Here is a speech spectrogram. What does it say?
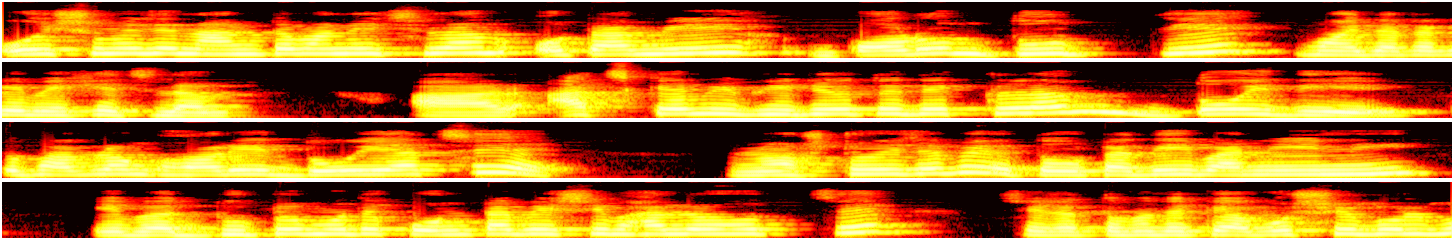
ওই সময় যে নানটা বানিয়েছিলাম, ওটা আমি গরম দুধ দিয়ে ময়দাটাকে মেখেছিলাম। আর আজকে আমি ভিডিওতে দেখলাম দই দিয়ে। তো ভাবলাম ঘরে দই আছে, নষ্ট হয়ে যাবে, তো ওটা দিয়েই বানিয়ে নিই। এবার দুটোর মধ্যে কোনটা বেশি ভালো হচ্ছে, সেটা তোমাদেরকে অবশ্যই বলব।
